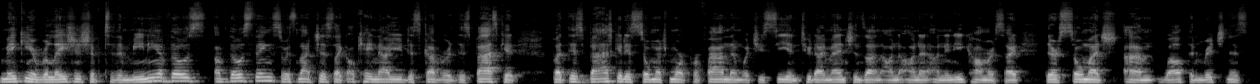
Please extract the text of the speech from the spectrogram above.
making a relationship to the meaning of those of those things. So it's not just like okay now you discovered this basket but this basket is so much more profound than what you see in two dimensions on on on, a, on an e-commerce site. There's so much um, wealth and richness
